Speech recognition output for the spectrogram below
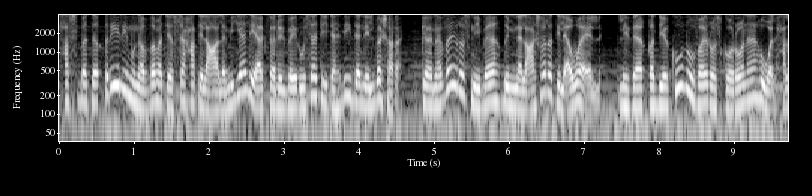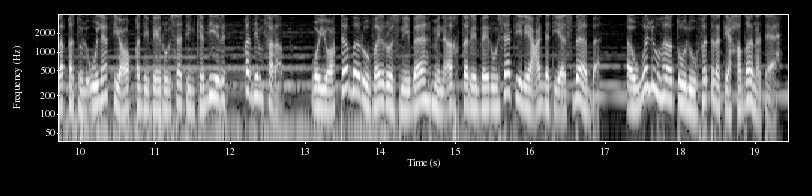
حسب تقرير منظمة الصحة العالمية لأكثر الفيروسات تهديدا للبشر. كان فيروس نيباه ضمن العشرة الأوائل لذا قد يكون فيروس كورونا هو الحلقة الأولى في عقد فيروسات كبير قد انفرط. ويعتبر فيروس نيباه من أخطر الفيروسات لعدة أسباب أولها طول فترة حضانته.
